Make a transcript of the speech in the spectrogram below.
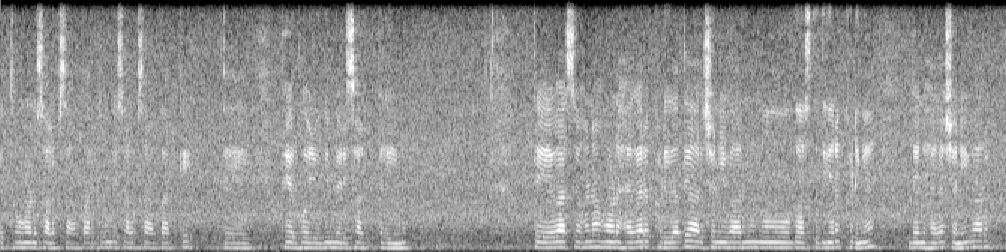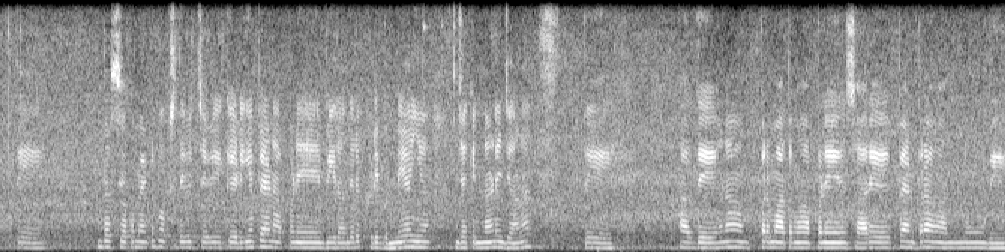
ਇੱਥੋਂ ਹੁਣ ਸਲਫ ਸਾਫ਼ ਕਰ ਦੂੰਗੀ, ਸਲਫ ਸਾਫ਼ ਕਰਕੇ ਤੇ ਫਿਰ ਹੋ ਜੂਗੀ ਮੇਰੀ ਸਲਫ ਕਲੀਨ। ਤੇ ਬਸ ਹਨਾ, ਹੁਣ ਹੈਗਾ ਰੱਖੜੀ ਦਾ ਤਿਉਹਾਰ, ਸ਼ਨੀਵਾਰ ਨੂੰ 9 ਅਗਸਤ ਦੀਆਂ ਰੱਖੜੀਆਂ, ਦਿਨ ਹੈਗਾ ਸ਼ਨੀਵਾਰ ਤੇ ਦੱਸਿਓ ਕਮੈਂਟ ਬਾਕਸ ਦੇ ਵਿੱਚ ਵੀ ਕਿਹੜੀਆਂ ਭੈਣਾਂ ਆਪਣੇ ਵੀਰਾਂ ਦੇ ਰੱਖੜੀ ਬੰਨ੍ਹ ਆਈਆਂ ਜਾਂ ਕਿੰਨਾਂ ਨੇ ਜਾਣਾ। ਤੇ ਆਪਦੇ ਹਨਾ ਪਰਮਾਤਮਾ ਆਪਣੇ ਸਾਰੇ ਭੈਣ ਭਰਾਵਾਂ ਨੂੰ ਵੀ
